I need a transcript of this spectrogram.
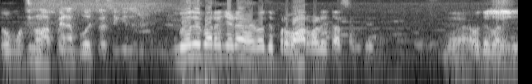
ਦੋ ਮੋਟਰਸਾਈਕਲ ਮਾਪਿਆਂ ਨਾਲ ਬੋਲਚਾਲ ਸੀਗੀ ਇਹਨਾਂ ਦੀ? ਉਹਦੇ ਬਾਰੇ ਜਿਹੜਾ ਹੈਗਾ ਉਹਦੇ ਪਰਿਵਾਰ ਵਾਲੇ ਦੱਸ ਸਕਦੇ ਨੇ। ਉਹਦੇ ਬਾਰੇ ਨਹੀਂ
